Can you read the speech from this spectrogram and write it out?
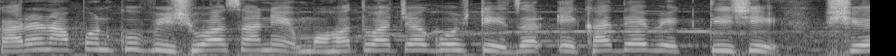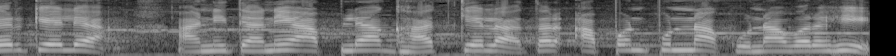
कारण आपण खूप विश्वासाने महत्त्वाच्या गोष्टी जर एखाद्या व्यक्तीशी शेअर केल्या आणि त्याने आपल्या घात केला तर आपण पुन्हा कुणावरही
